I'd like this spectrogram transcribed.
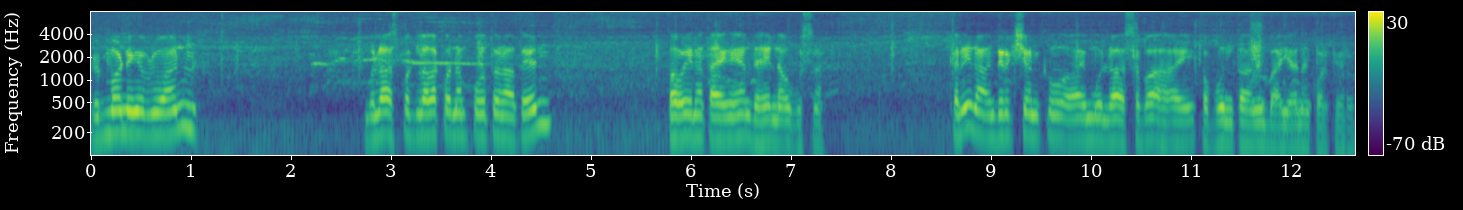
Good morning everyone. Mula sa paglalako ng puto natin, pauwi na tayo ngayon dahil naubos na. Kanina, ang direksyon ko ay mula sa bahay papuntang bayan ng Cualquiero.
